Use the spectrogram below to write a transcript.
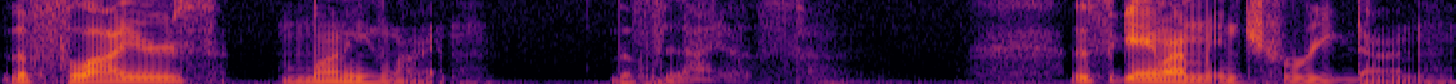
The Flyers money line. The Flyers. This is a game I'm intrigued on.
